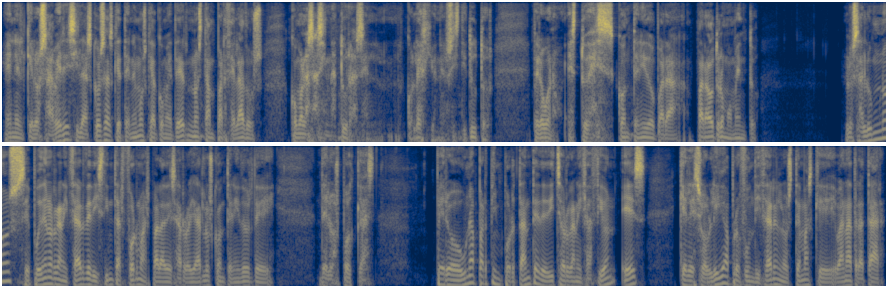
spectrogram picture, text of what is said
en el que los saberes y las cosas que tenemos que acometer no están parcelados como las asignaturas en el colegio, en los institutos. Pero bueno, esto es contenido para, otro momento. Los alumnos se pueden organizar de distintas formas para desarrollar los contenidos de, los podcasts, pero una parte importante de dicha organización es que les obliga a profundizar en los temas que van a tratar,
